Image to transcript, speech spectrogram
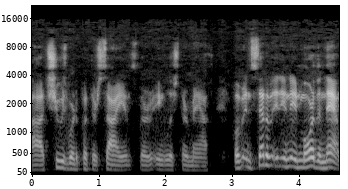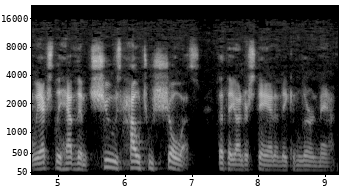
uh, choose where to put their science, their English, their math. But instead of, in, in more than that, we actually have them choose how to show us that they understand and they can learn math.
